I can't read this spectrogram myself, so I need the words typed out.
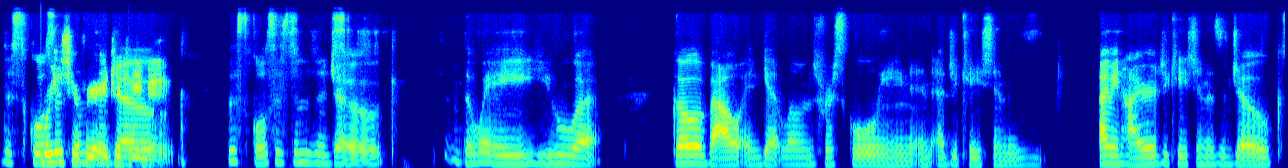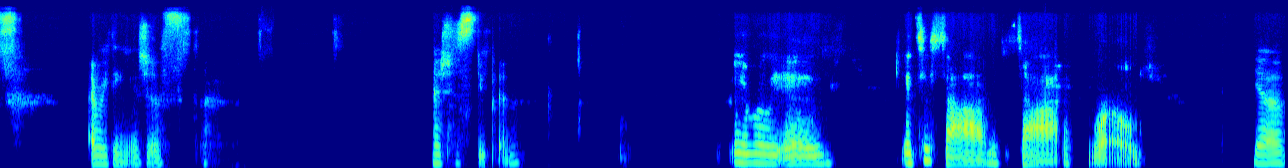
The school We're just here for your a joke. entertainment. The school system's a joke. The way you uh, go about and get loans for schooling and education is, I mean, higher education is a joke. Everything is just, it's just stupid. It really is. It's a sad, sad world. Yeah,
